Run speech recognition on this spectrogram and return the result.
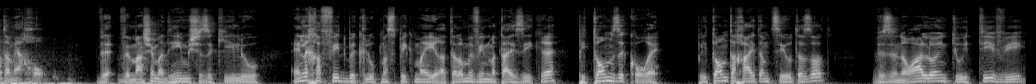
אתה מאחור. ו- ומה שמדהים שזה כאילו, אין לך פידבק לופ מספיק מהיר, אתה לא מבין מתי זה יקרה, פתאום זה קורה. פתאום אתה חי את המציאות הזאת, וזה נורא לא אינטואיטיבי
